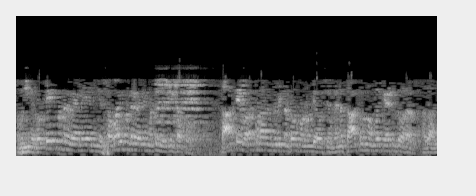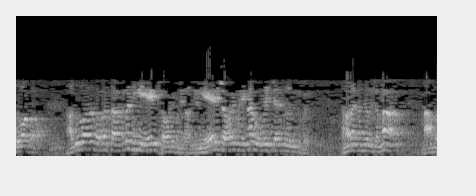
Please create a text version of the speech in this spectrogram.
அப்ப நீங்க ரொட்டேட் பண்ற வேலையை நீங்க சவாரி பண்ற வேலையை மட்டும் எழுதிட்டா போதும். தாட்டே வரக்கூடாதுன்னு சொல்லி கண்ட்ரோல் பண்ண வேண்டிய அவசியம் ஏன்னா தாட்டு வந்து உங்களை கேட்டுட்டு வராது. அது அதுவா வரும். அதுவா வர தாட்டுல நீங்க ஏறி சவாரி பண்ணிடுறாங்க நீங்க ஏறி சவாரி பண்ணீங்கன்னா உங்களை சேர்ந்து இருக்கு போயிடும். அதனால என்ன சொல்லி சொன்னா நாம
